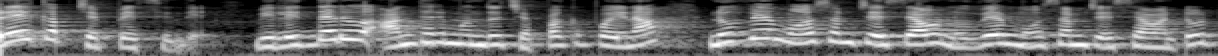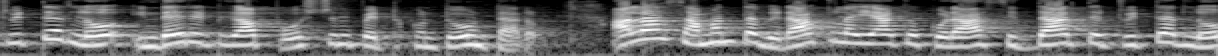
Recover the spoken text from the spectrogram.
బ్రేకప్ చెప్పేసింది. వీళ్ళిద్దరూ అందరి ముందు చెప్పకపోయినా నువ్వే మోసం చేశావు నువ్వే మోసం చేశావంటూ ట్విట్టర్లో ఇండైరెక్ట్గా పోస్టులు పెట్టుకుంటూ ఉంటారు. అలా సమంత విడాకులయ్యాక కూడా సిద్ధార్థ్ ట్విట్టర్లో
